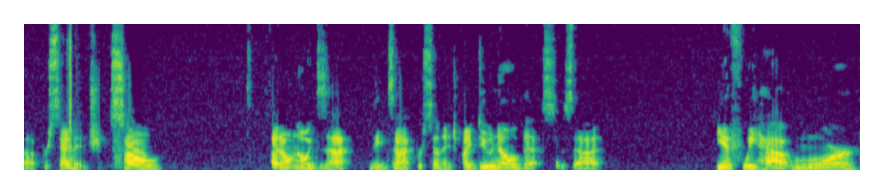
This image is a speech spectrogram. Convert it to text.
uh, percentage. So I don't know exact the exact percentage. I do know this is that if we have more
